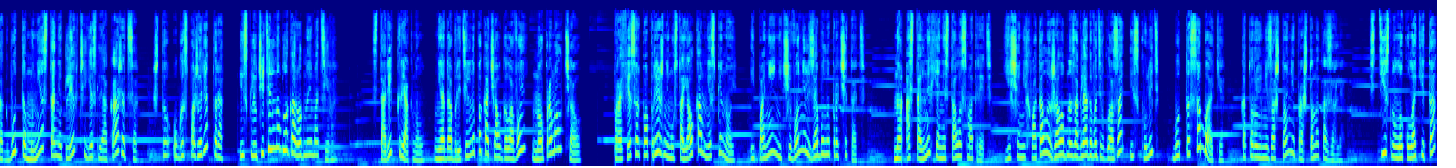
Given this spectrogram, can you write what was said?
Как будто мне станет легче, если окажется, что у госпожи ректора исключительно благородные мотивы. Старик крякнул, неодобрительно покачал головой, но промолчал. Профессор по-прежнему стоял ко мне спиной, и по ней ничего нельзя было прочитать. На остальных я не стала смотреть. Еще не хватало жалобно заглядывать в глаза и скулить, будто собаки, которую ни за что ни про что наказали стиснула кулаки так,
